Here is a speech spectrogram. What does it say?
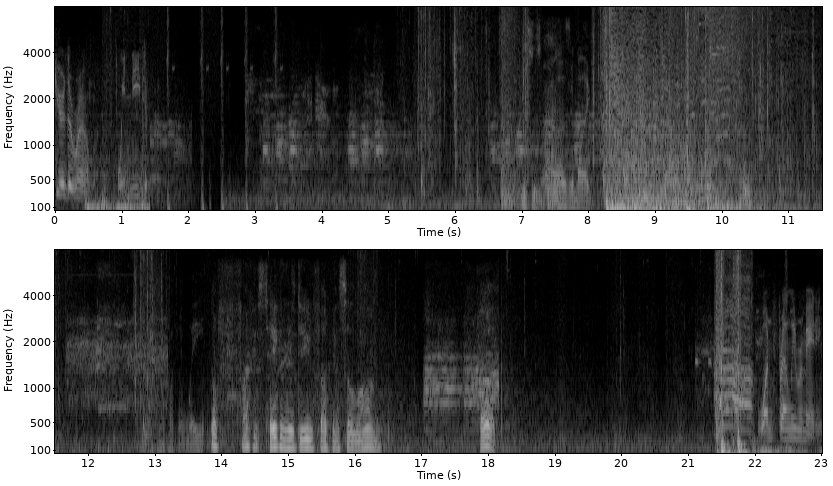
Secure the room. We need to. This is I don't it's like. I'm gonna fucking wait. The fuck is taking this dude fucking so long? Fuck. One friendly remaining.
